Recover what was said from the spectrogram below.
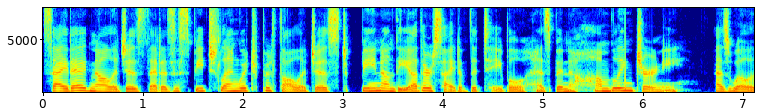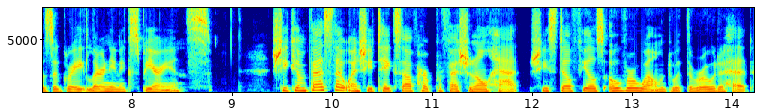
Zayra acknowledges that as a speech language pathologist, being on the other side of the table has been a humbling journey as well as a great learning experience. She confessed that when she takes off her professional hat, she still feels overwhelmed with the road ahead.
